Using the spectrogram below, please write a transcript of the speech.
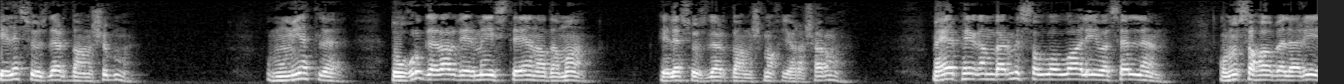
belə sözlər danışıbmı? Ümumiyyətlə, doğru qərar vermək istəyən adama belə sözlər danışmaq yaraşarmı? Məyər Peyğəmbərimiz sallallahu aleyhi və səlləm onun sahabələri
